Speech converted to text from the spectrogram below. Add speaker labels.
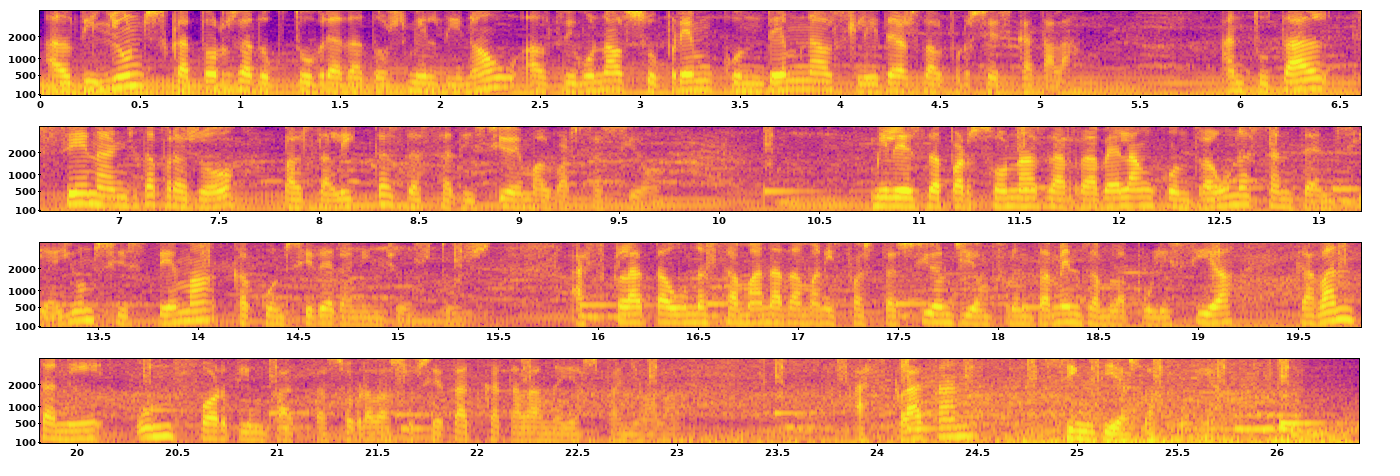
Speaker 1: El dilluns 14 d'octubre de 2019, el Tribunal Suprem condemna els líders del procés català. En total, 100 anys de presó pels delictes de sedició i malversació. Milers de persones es rebel·len contra una sentència i un sistema que consideren injustos. Esclata una setmana de manifestacions i enfrontaments amb la policia que van tenir un fort impacte sobre la societat catalana i espanyola. Esclaten 5 dies de fúria.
